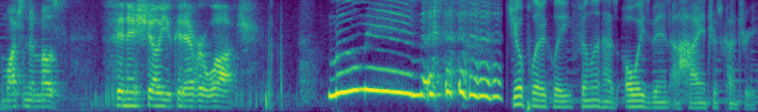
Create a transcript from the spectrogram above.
I'm watching the most Finnish show you could ever watch. Moomin! Geopolitically, Finland has always been a high interest country,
